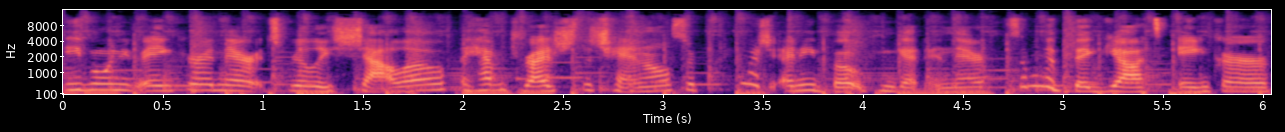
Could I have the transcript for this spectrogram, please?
Even when you anchor in there, it's really shallow. They have dredged the channel, so pretty much any boat can get in there. Some of the big yachts anchor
